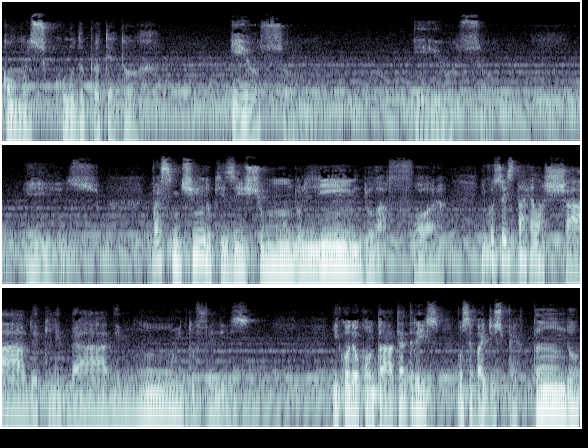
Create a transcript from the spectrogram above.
como um escudo protetor. Eu sou. Eu sou. Isso. Vai sentindo que existe um mundo lindo lá fora e você está relaxado, equilibrado e muito feliz. E quando eu contar até três, você vai despertando,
